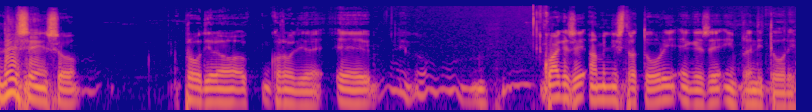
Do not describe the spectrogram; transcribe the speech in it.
Nel senso, provo a dire, cosa vuol dire, eh, qua che amministratori e che imprenditori.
